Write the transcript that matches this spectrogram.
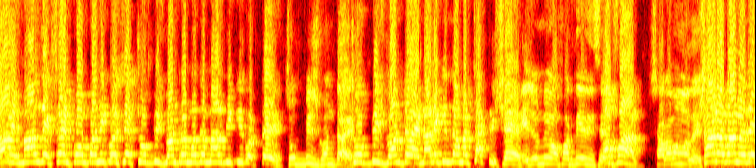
ভাই মাল দেখছেন কোম্পানি কইছে চব্বিশ ঘণ্টার মধ্যে মাল বিক্রি করতে। চব্বিশ ঘন্টায়? চব্বিশ ঘন্টায় নালে কিন্তু আমার চাকরি শেষ। এই জন্যই অফার দিয়ে দিছে। অফার সারা বাংলাদেশ? সারা বাংলাদেশ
